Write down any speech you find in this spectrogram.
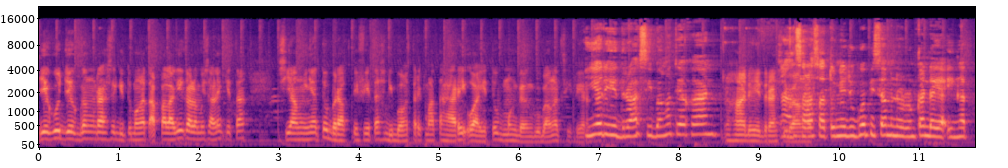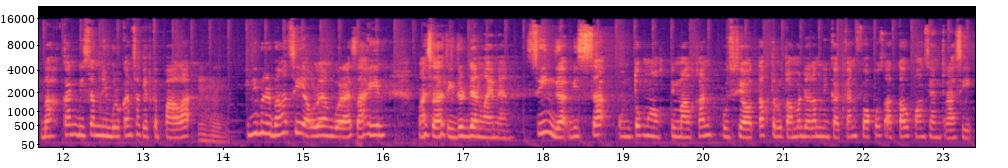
Iya gue juga ngerasa gitu banget. Apalagi kalau misalnya kita siangnya tuh beraktivitas di bawah terik matahari, wah itu mengganggu banget sih Fir. Iya dehidrasi banget ya kan. Aha, dehidrasi Nah, banget. salah satunya juga bisa menurunkan daya ingat, bahkan bisa menimbulkan sakit kepala. Mhm. Ini bener banget sih ya Allah yang gue rasain masalah tidur dan lain-lain. Sehingga bisa untuk mengoptimalkan fungsi otak terutama dalam meningkatkan fokus atau konsentrasi.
